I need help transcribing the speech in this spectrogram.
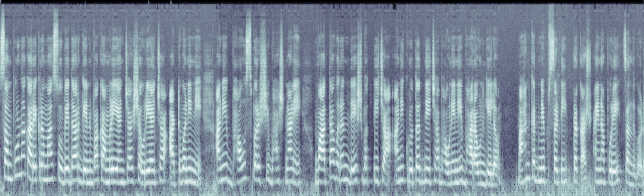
संपूर्ण कार्यक्रमात सुभेदार गेनबा कांबळे यांच्या शौर्याच्या आठवणीने आणि भावस्पर्शी भाषणाने वातावरण देशभक्तीच्या आणि कृतज्ञतेच्या भावनेने भारावून गेलं. महानकर नेपसाठी प्रकाश ऐनापुरे चंदगड.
